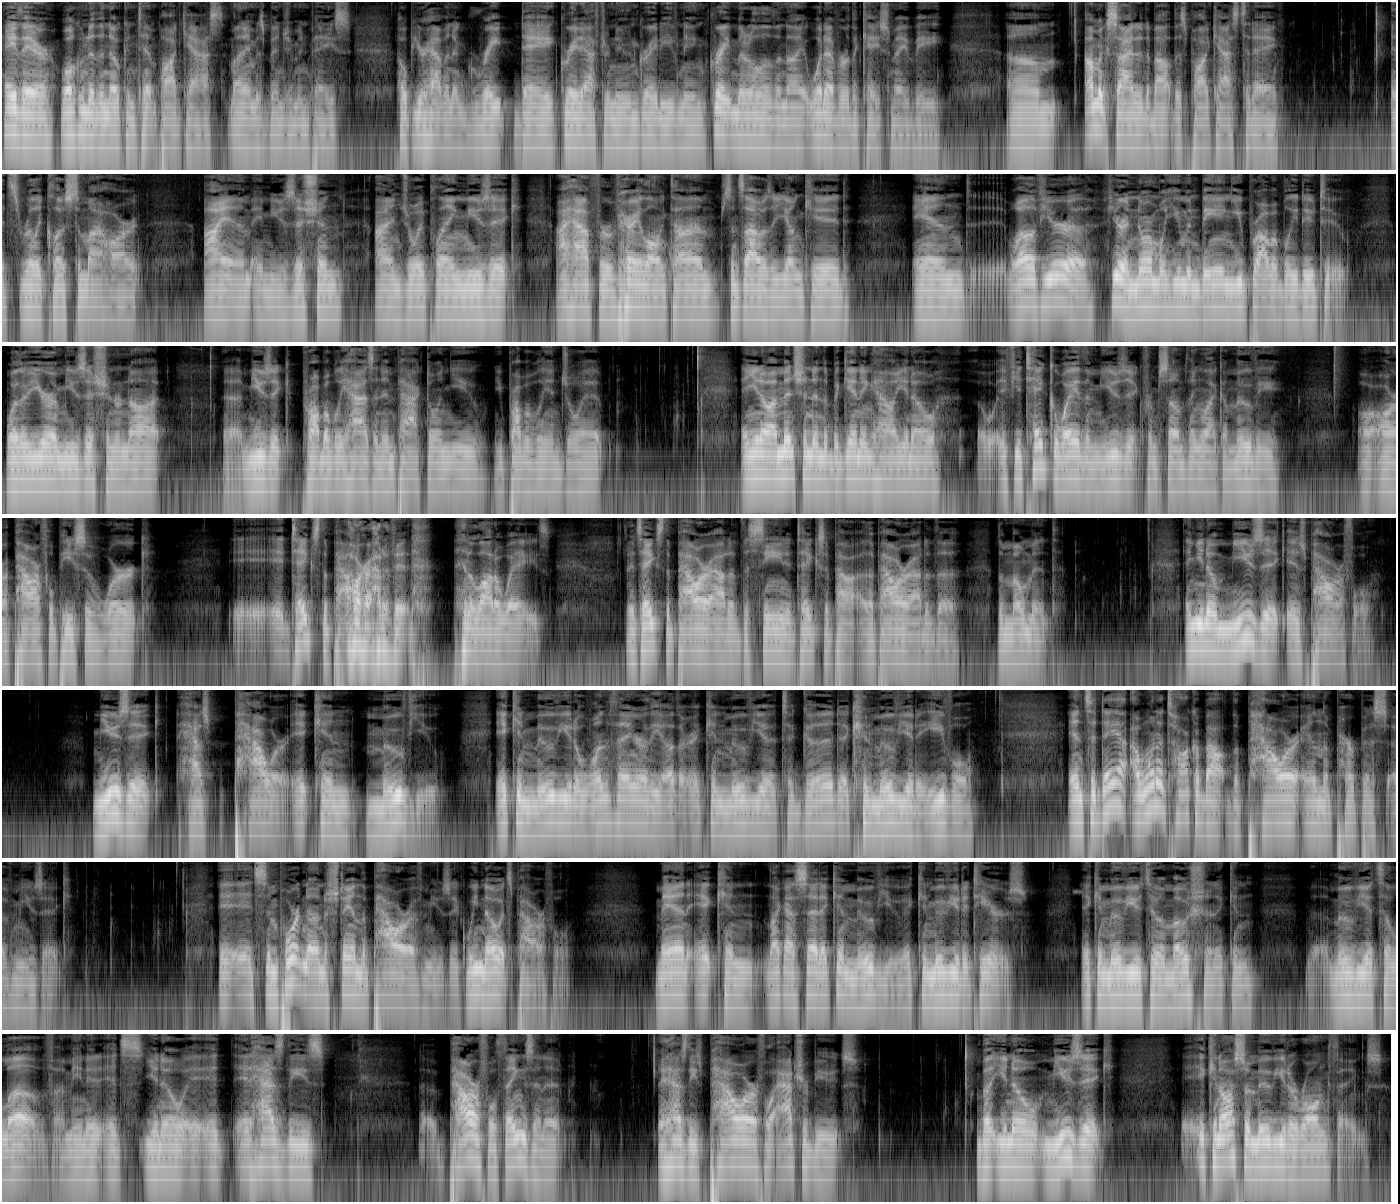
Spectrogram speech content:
Hey there, welcome to the No Content Podcast. My name is Benjamin Pace. Hope you're having a great day, great afternoon, great evening, great middle of the night, whatever the case may be. Um, I'm excited about this podcast today. It's really close to my heart. I am a musician. I enjoy playing music. I have for a very long time since I was a young kid. And well, if you're a if you're a normal human being, you probably do too. Whether you're a musician or not, uh, music probably has an impact on you. You probably enjoy it. And, you know, I mentioned in the beginning how, you know, if you take away the music from something like a movie or, or a powerful piece of work, it, it takes the power out of it in a lot of ways. It takes the power out of the scene. It takes the power, the power out of the, the moment. And, you know, music is powerful. Music has power. It can move you. It can move you to one thing or the other. It can move you to good. It can move you to evil. And today I want to talk about the power and the purpose of music. It's important to understand the power of music. We know it's powerful. Man, it can, like I said, it can move you. It can move you to tears. It can move you to emotion. It can uh, move you to love. I mean, it, it's, you know, it, it has these powerful things in it. It has these powerful attributes. But you know, music it can also move you to wrong things.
